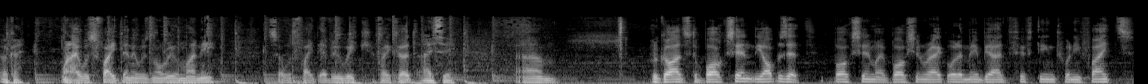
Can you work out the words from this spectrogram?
Okay. When I was fighting, there was no real money, so I would fight every week if I could I see. Um, regards to boxing, the opposite. boxing, my boxing record, I maybe I had 15, 20 fights.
